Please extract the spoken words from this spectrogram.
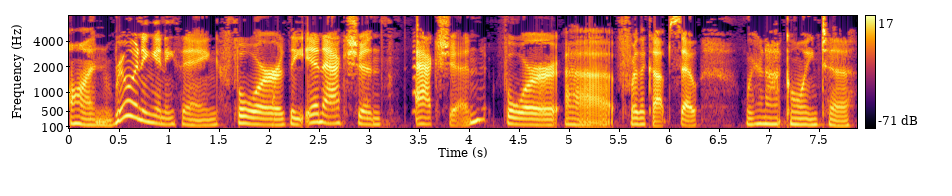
on ruining anything for the inaction action for uh, for the cup. So we're not going to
